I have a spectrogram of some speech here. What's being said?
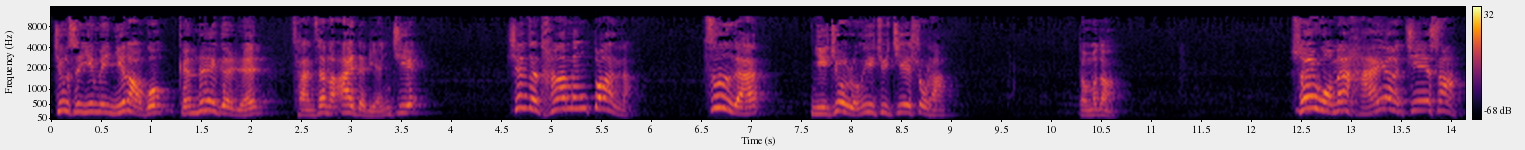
就是因为你老公跟那个人产生了爱的连接，现在他们断了，自然你就容易去接受他，懂不懂？所以我们还要接上。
